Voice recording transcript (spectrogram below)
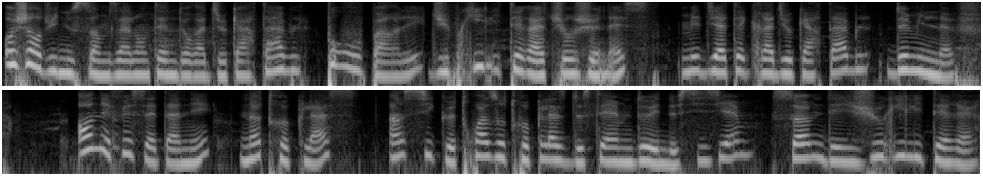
Aujourd'hui, nous sommes à l'antenne de Radio Cartable pour vous parler du prix littérature jeunesse Médiathèque Radio Cartable 2009. En effet, cette année, notre classe ainsi que trois autres classes de CM2 et de 6e sommes des jurys littéraires.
